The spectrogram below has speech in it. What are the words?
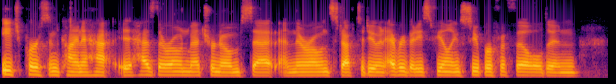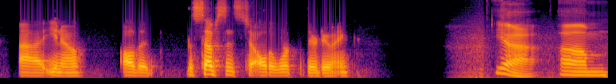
each person kind of ha- has their own metronome set and their own stuff to do. And everybody's feeling super fulfilled and, uh, you know, all the, the substance to all the work that they're doing. Yeah. Um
